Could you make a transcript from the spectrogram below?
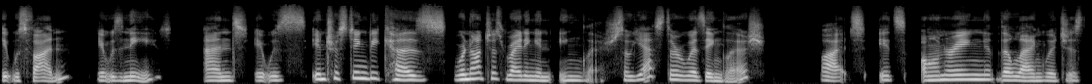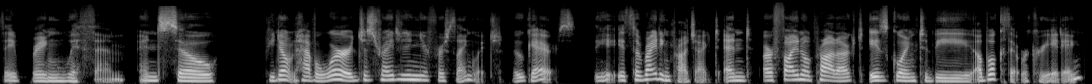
it was fun. It was neat. And it was interesting because we're not just writing in English. So yes, there was English, but it's honoring the languages they bring with them. And so if you don't have a word, just write it in your first language. Who cares? It's a writing project. And our final product is going to be a book that we're creating,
